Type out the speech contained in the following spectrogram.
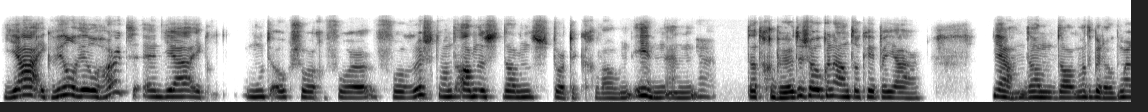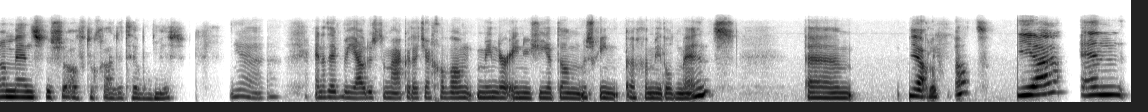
ja, ik wil heel hard en ja, ik moet ook zorgen voor, voor rust, want anders dan stort ik gewoon in. En ja. dat gebeurt dus ook een aantal keer per jaar. Ja, dan, dan, want ik ben ook maar een mens, dus af en toe gaat het helemaal mis. Ja, en dat heeft bij jou dus te maken dat jij gewoon minder energie hebt dan misschien een gemiddeld mens. Ehm, Ja. Klopt dat? Ja, en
